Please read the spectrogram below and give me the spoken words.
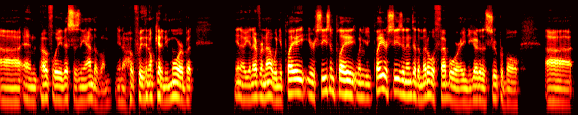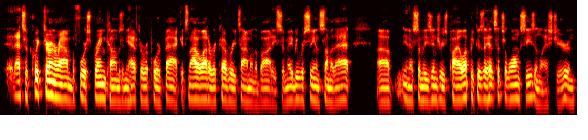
uh, and hopefully this is the end of them. You know, hopefully they don't get any more. But you know, you never know. When you play your season play, when you play your season into the middle of February and you go to the Super Bowl, uh, that's a quick turnaround before spring comes and you have to report back. It's not a lot of recovery time on the body. So maybe we're seeing some of that. Uh, you know, some of these injuries pile up because they had such a long season last year and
